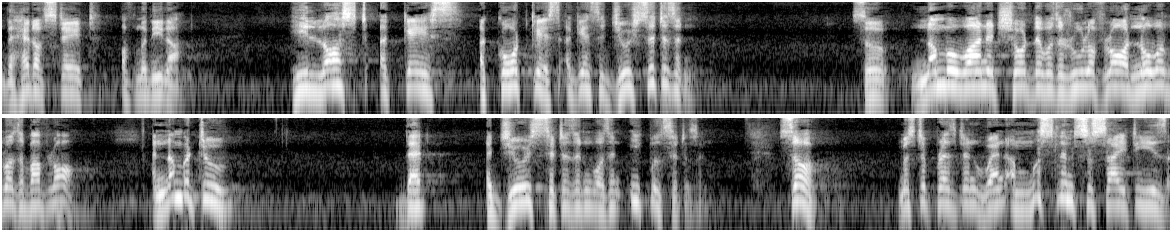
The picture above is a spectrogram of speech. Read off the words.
the head of state of Medina, he lost a case, a court case against a Jewish citizen. So, number one, it showed there was a rule of law, no one was above law. And number two, that a Jewish citizen was an equal citizen. So, Mr. President, when a Muslim society is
